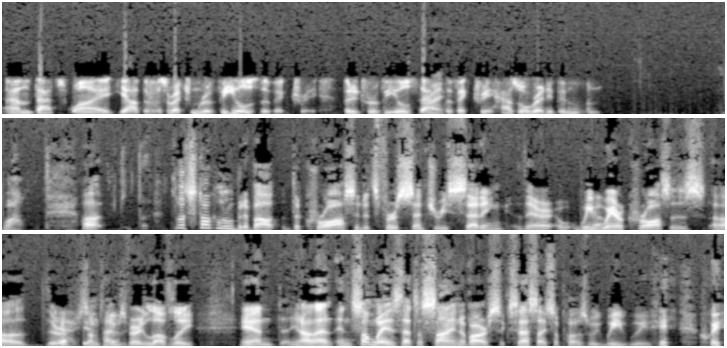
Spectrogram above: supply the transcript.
And that's why, yeah, the resurrection reveals the victory, but it reveals that Right. the victory has already been won. Wow. Uh, let's talk a little bit about the cross in its first century setting there. We Yeah. wear crosses. Uh, they're Yeah, sometimes yeah. very lovely. And you know, and in some ways, that's a sign of our success, I suppose. We we we we,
